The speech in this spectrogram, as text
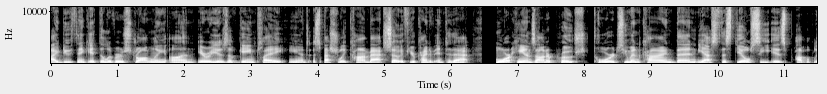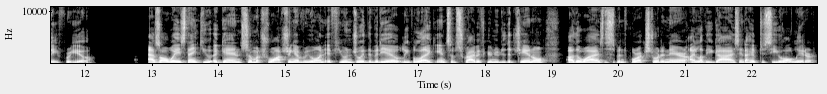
I do think it delivers strongly on areas of gameplay and especially combat. So if you're kind of into that more hands-on approach towards humankind, then yes, this DLC is probably for you. As always, thank you again so much for watching, everyone. If you enjoyed the video, leave a like and subscribe if you're new to the channel. Otherwise, this has been 4Xtraordinaire. I love you guys, and I hope to see you all later.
